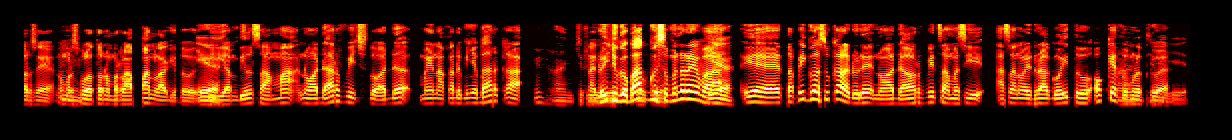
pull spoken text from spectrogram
harusnya. Nomor Hmm. 10 atau nomor 8 lah gitu. Iya. Diambil sama Noah Darvic tuh ada main akademinya Barca. Hmm, anjir. Nah, Doi juga bagus sebenarnya, Pak. Iya. Iya, tapi gua suka lah Doi Noah Darvic sama si Asan Oedrago itu. Oke tuh menurut. Anjir.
